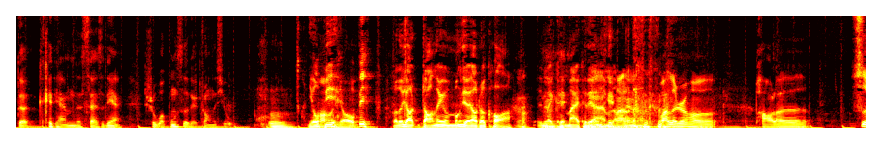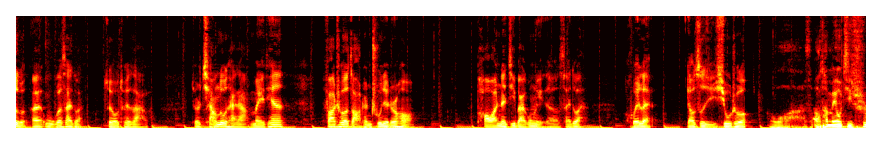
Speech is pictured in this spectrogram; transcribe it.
的 KTM 的 4S 店是我公司给装的修，嗯牛逼！牛逼！回头要找那个萌姐要折扣啊，买 K 买 KTM 的。完了之后，跑了四个哎五个赛段，最后退赛了，就是强度太大。每天发车早晨出去之后，跑完这几百公里的赛段，回来要自己修车，哇操！哦，他没有技师，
